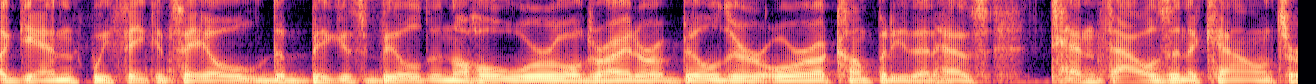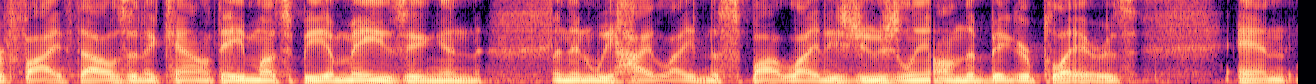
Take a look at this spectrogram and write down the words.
again, we think and say, oh, the biggest build in the whole world, right? Or a builder or a company that has 10,000 accounts or 5,000 accounts, they must be amazing. And, and then we highlight and the spotlight is usually on the bigger players. And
